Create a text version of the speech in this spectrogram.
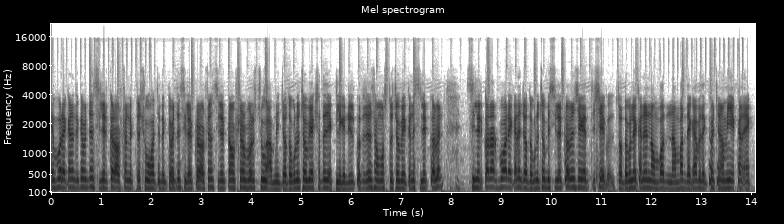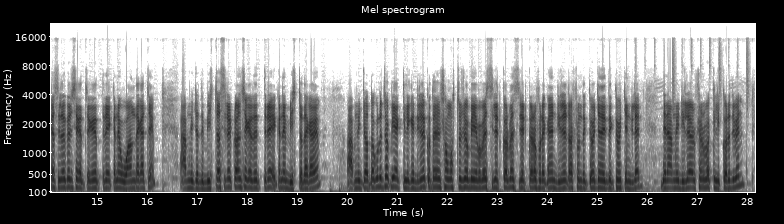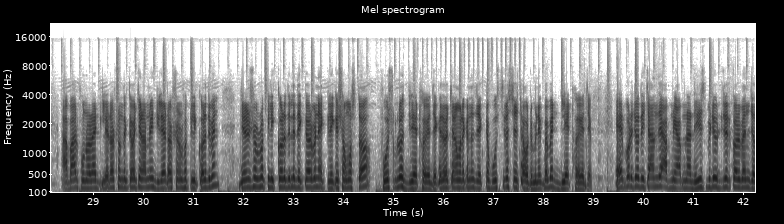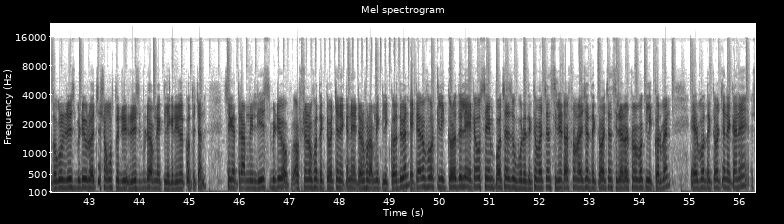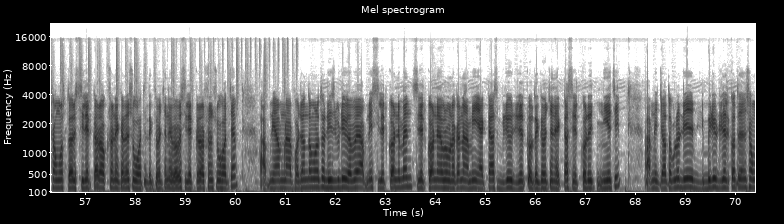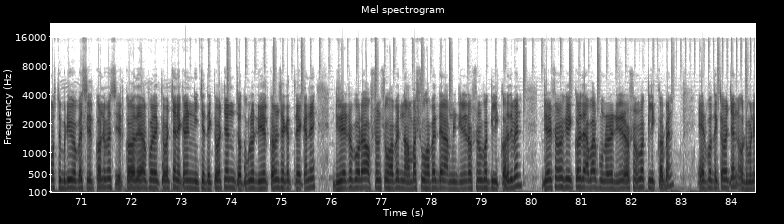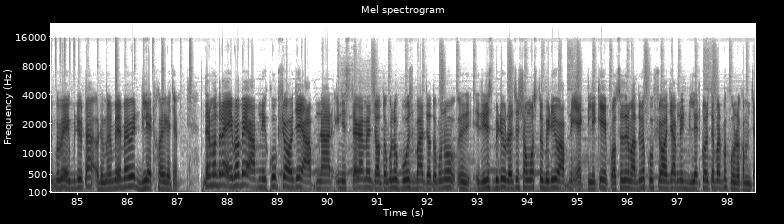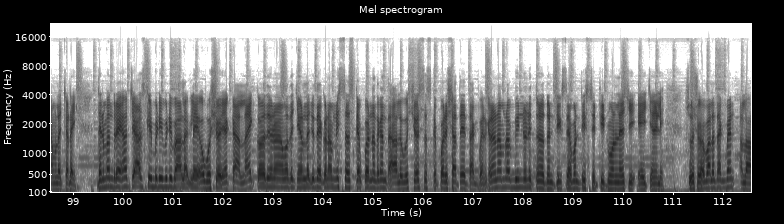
এরপর এখানে দেখতে পাচ্ছেন সিলেক্ট করার অপশন একটা শো হচ্ছে দেখতে পাচ্ছেন সিলেক্ট করার অপশন সিলেক্ট করার অপশনের উপর শো আপনি যতগুলো ছবি একসাথে ক্লিকে ডিলিট করতে চান, সমস্ত ছবি এখানে সিলেক্ট করবেন। সিলেক্ট করার পর এখানে যতগুলো ছবি সিলেক্ট করবেন, সেক্ষেত্রে সে ততগুলো এখানে নম্বর নাম্বার দেখাবে। দেখতে পাচ্ছেন আমি এখানে একটা সিলেক্ট করেছি, সেক্ষেত্রে এখানে ওয়ান দেখাচ্ছে। আপনি যদি বিশটা সিলেক্ট করেন, সেক্ষেত্রে এখানে বিশটা দেখাবে। আপনি যতগুলো ছবি এক ক্লিকে ডিলিট করতে চান সমস্ত ছবি এভাবে সিলেক্ট করবেন সিলেক্ট করার পরে এখানে ডিলেট অপশন দেখতে পাচ্ছেন দেখতে পাচ্ছেন ডিলেট দেন আপনি ডিলেট অপশন উপর ক্লিক করে দেবেন, আবার পুনরায় ডিলেট অপশন দেখতে পাচ্ছেন, আপনি ডিলেট অপশন উপর ক্লিক করে দেবেন ডিলেট উপর ক্লিক করে দিলে দেখতে পারবেন এক ক্লিকে সমস্ত পোস্টগুলো ডিলেট হয়ে গেছে। দেখতে পাচ্ছেন, আমার এখানে যে একটা পোস্ট ছিল, সেটা অটোমেটিকভাবে ডিলিট হয়ে গেছে। এরপরে যদি চান যে আপনি আপনার রিলস ভিডিও ডিলিট করবেন, যতগুলো রিলস ভিডিও রয়েছে, সমস্ত রিলস ভিডিও আপনি ক্লিকে ডিলিট করতে চান। সেক্ষেত্রে আপনি রিলস ভিডিও অপশনের উপর দেখতে পাচ্ছেন, এখানে এটার উপর আপনি ক্লিক করে দেবেন। এটার উপর ক্লিক করে দিলে এটাও সেম প্রসেস উপরে দেখতে পাচ্ছেন সিলেক্ট অপশন রয়েছে, দেখতে পাচ্ছেন সিলেক্ট অপশনের উপর ক্লিক করবেন। এরপর দেখতে পাচ্ছেন এখানে সমস্ত সিলেক্ট করার অপশন এখানে শো হচ্ছে, দেখতে পাচ্ছেন এভাবে সিলেক্ট করার অপশন শো হচ্ছে। আপনি আপনার পছন্দ মতো রিলস ভিডিও এভাবে আপনি সিলেক্ট করে নেবেন। সিলেক্ট করে নেওয়ার মনে করেন আমি একটা ভিডিও ডিলিট করে, দেখতে পাচ্ছেন একটা সিলেক্ট করে নিয়েছি। আপনি যতগুলো ভিডিও ডিলিট করতে চান, সমস্ত ভিডিও এভাবে সিলেক্ট করে নেবেন। সিলেক্ট করে দেওয়ার পর দেখতে পাচ্ছেন, এখানে নিচে দেখতে পাচ্ছেন, যতগুলো ডিলিট করবেন, সেক্ষেত্রে এখানে ডিলিটের পরে অপশন শু হবে, নাম্বার শু হবে, দেন আপনি ডিলিট অপশনের উপর ক্লিক করে দেবেন। ডিলিট অপশনের ক্লিক করে দিয়ে আবার পুনরায় ডিলিট অপশনের উপর ক্লিক করবেন। এরপর দেখতে পাচ্ছেন অটোমেটিকভাবে এই ভিডিওটা অটোমেটিকভাবে ডিলেট হয়ে গেছে। দেন বন্ধুরা, এভাবে আপনি খুব সহজে আপনার ইনস্টাগ্রামে যতগুলো পোস্ট বা যতগুলো রিলস ভিডিও রয়েছে, সমস্ত ভিডিও আপনি এক ক্লিকে এই প্রসেসের মাধ্যমে খুব সহজে আপনি ডিলিট করতে পারবেন, কোনো রকম ঝামেলা ছাড়াই। দেন বন্ধুরা, এই হচ্ছে আজকের ভিডিও ভিডিও ভালো লাগলে অবশ্যই একটা লাইক করে দেবেন আমাদের চ্যানেলটা যদি এখন আপনি সাবস্ক্রাইব করে না থাকেন, তাহলে অবশ্যই সাবস্ক্রাইব করে সাথে থাকবেন। কারণ আমরা বিভিন্ন নিত্য নতুন টিপস এবং টিপসের ট্রিটমেন্ট নিয়েছি এই চ্যানেলে সো সবাই ভালো থাকবেন, আল্লাহ।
